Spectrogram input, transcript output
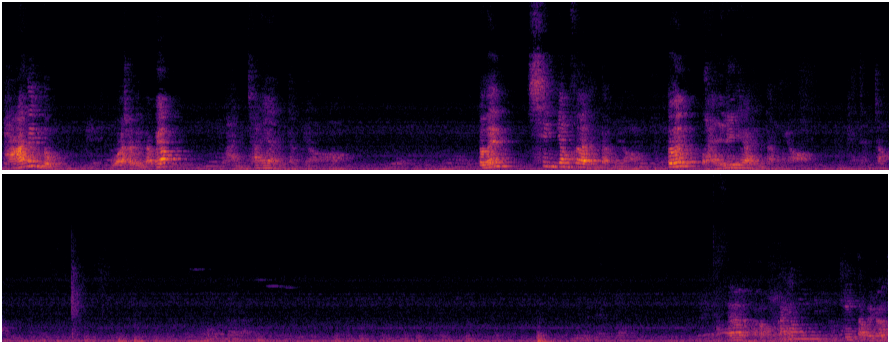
반응도 뭐 하셔야 된다고요? 관찰해야 된다고요. 또는 신경 써야 된다고요. 또는 관리해야 된다고요. 괜찮죠? 자, 들어가 볼까요? KW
